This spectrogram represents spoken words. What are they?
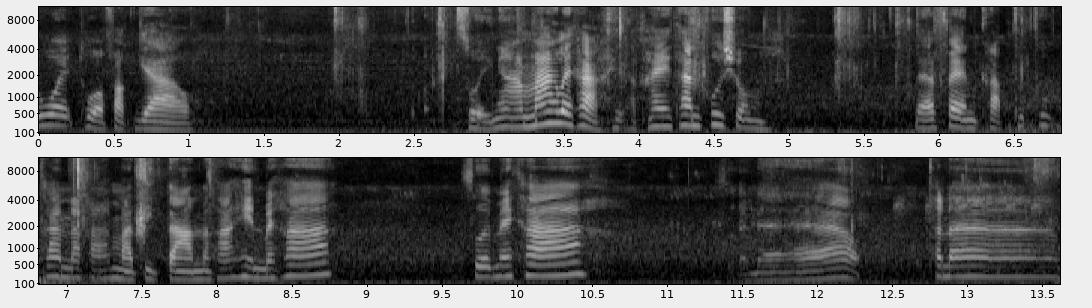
ด้วยถั่วฝักยาว สวยงามมากเลยค่ะ อยากให้ท่านผู้ชม และแฟนคลับทุกๆทท่านนะคะ มาติดตามนะคะ เห็นไหมคะ สวยไหมคะสวยแล้วทนาม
